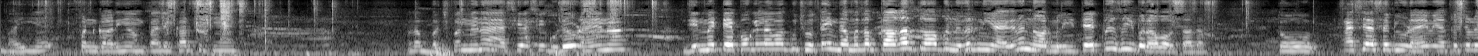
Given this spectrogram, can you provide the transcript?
भाई, ये फनकारियाँ हम पहले कर चुके हैं। मतलब बचपन में ना ऐसे ऐसे गुडे उड़ाए हैं ना, जिनमें टेपों के अलावा कुछ होता ही नहीं था। मतलब कागज़ तो आपको नज़र नहीं आएगा ना नॉर्मली टेपे से ही हुआ होता था। तो ऐसे ऐसे भी उड़ाए हुए हैं तो चलो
